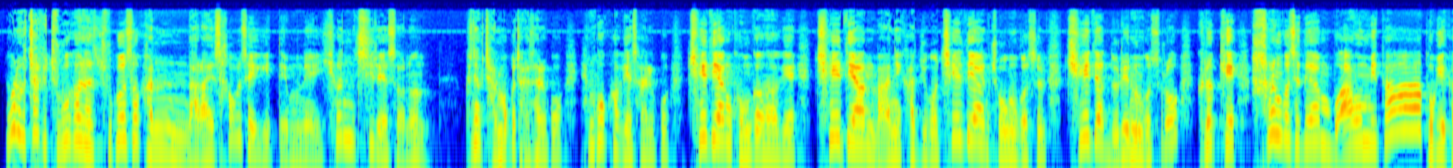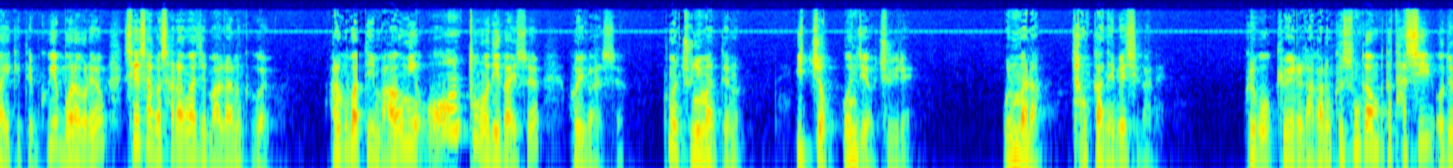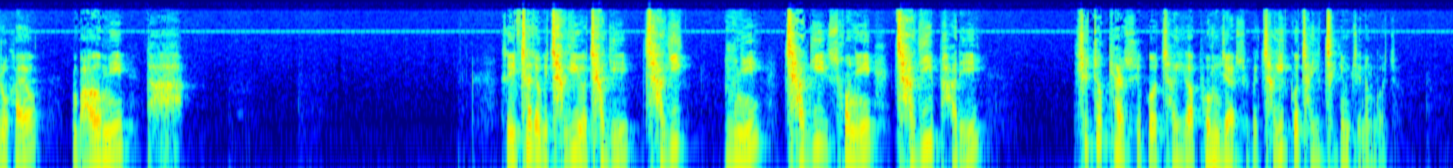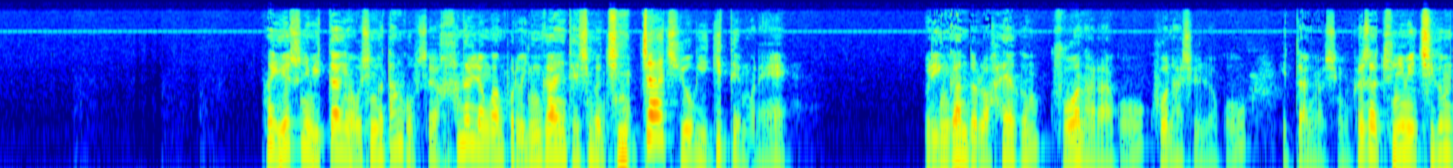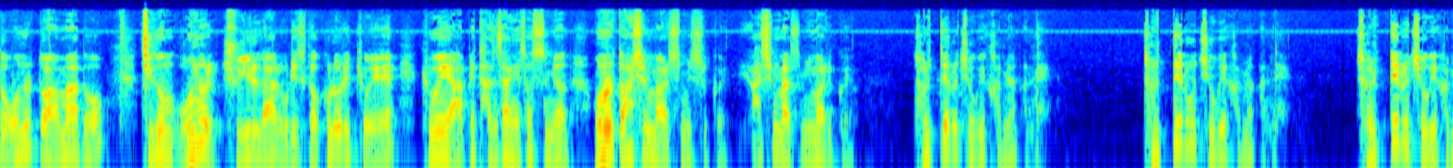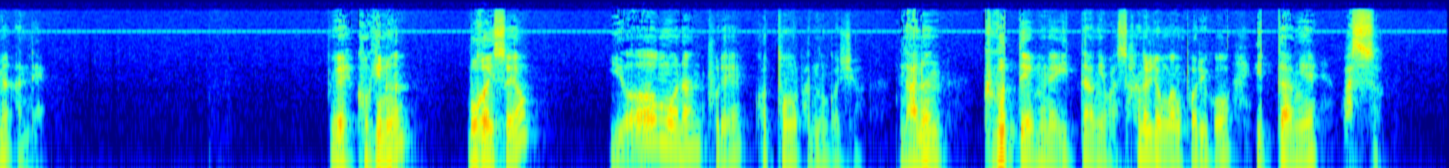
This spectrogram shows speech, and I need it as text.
이건 어차피 죽어가, 죽어서 가는 나라의 사후세이기 때문에 현실에서는 그냥 잘 먹고 잘 살고 행복하게 살고 최대한 건강하게 최대한 많이 가지고 최대한 좋은 것을 최대한 누리는 것으로 그렇게 하는 것에 대한 마음이 다 거기에 가 있기 때문에 그게 뭐라 그래요? 세상을 사랑하지 말라는 그거예요. 알고 봤더니 마음이 온통 어디 가 있어요? 거기 가 있어요. 그러면 주님한테는 있죠. 언제요? 주일에. 얼마나? 잠깐 예배 시간에. 그리고 교회를 나가는 그 순간부터 다시 어디로 가요? 마음이 다. 그래서 1차적인 자기요, 자기. 자기 눈이, 자기 손이, 자기 발이 실족해 할 수 있고 자기가 범죄할 수 있고 자기 거 자기 책임지는 거죠. 예수님 이 땅에 오신 건 딴 거 없어요. 하늘 영광 버리고 인간이 되신 건 진짜 지옥이 있기 때문에 우리 인간들로 하여금 구원하라고 구원하시려고 이 땅에 오신 거. 그래서 주님이 지금도 오늘도 아마도 지금 오늘 주일날 우리 더 글로리 교회 교회 앞에 단상에 섰으면 오늘도 하실 말씀 있을 거예요. 하실 말씀 이 말일 거예요. 절대로 지옥에 가면 안 돼. 절대로 지옥에 가면 안 돼. 절대로 지옥에 가면 안 돼. 왜? 거기는 뭐가 있어요? 영원한 불의 고통을 받는 것이요. 나는 그것 때문에 이 땅에 왔어. 하늘 영광 버리고 이 땅에 왔어.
